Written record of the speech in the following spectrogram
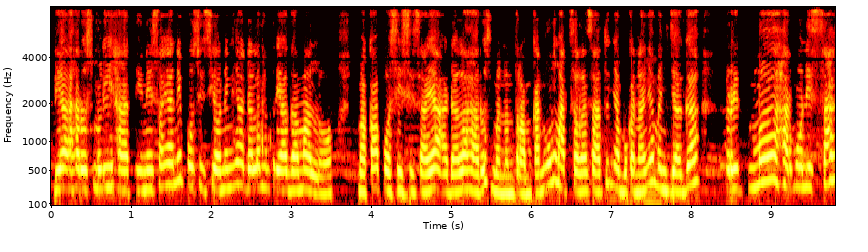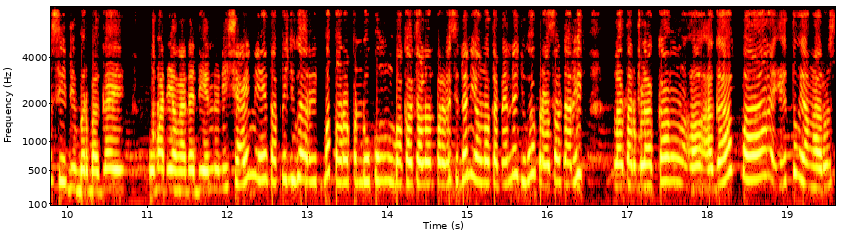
dia harus melihat ini saya ini positioningnya adalah Menteri Agama loh, maka posisi saya adalah harus menentramkan umat. Salah satunya bukan hanya menjaga ritme harmonisasi di berbagai umat yang ada di Indonesia ini, tapi juga ritme para pendukung bakal calon presiden yang notabene juga berasal dari latar belakang uh, agama itu yang harus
